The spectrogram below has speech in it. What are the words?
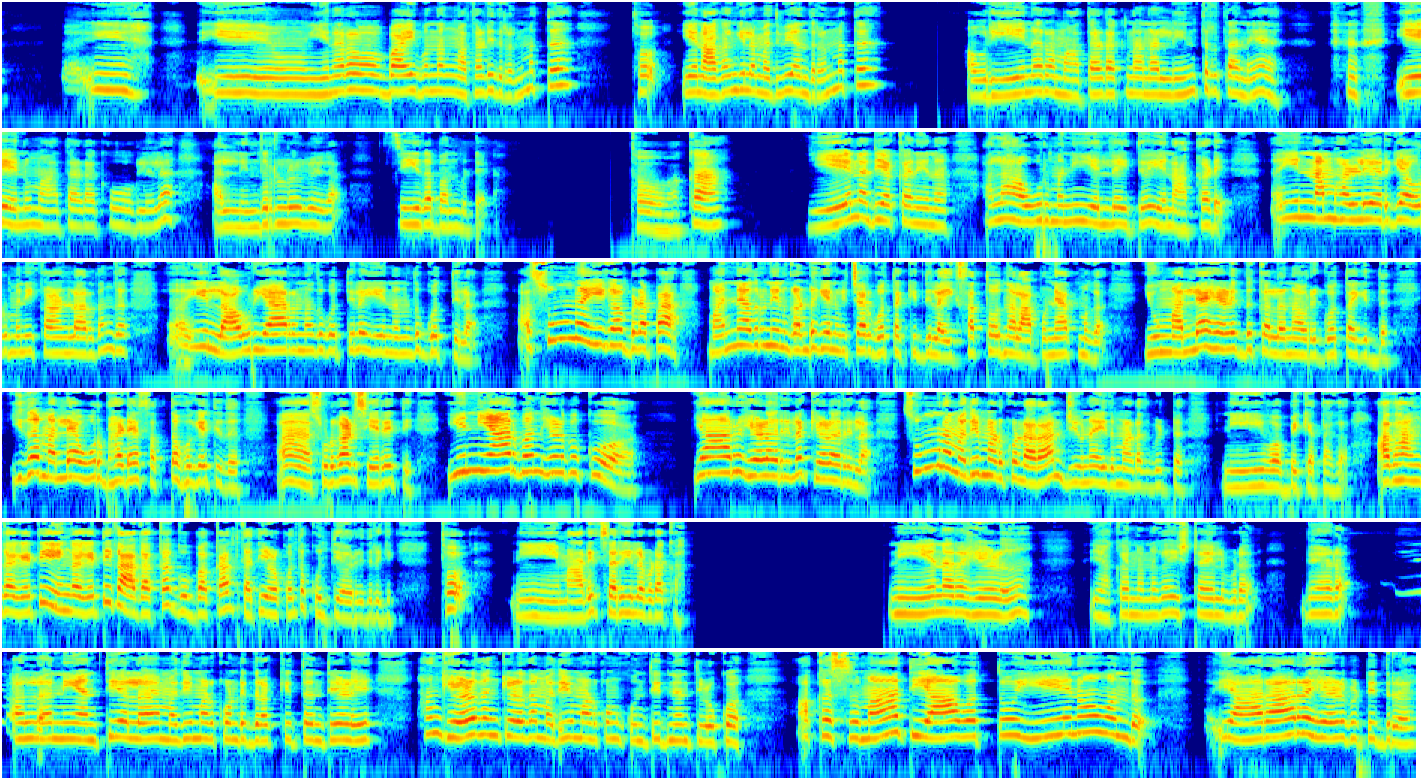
ಏನಾರ ಬಾಯಿಗೆ ಬಂದಂಗೆ ಮಾತಾಡಿದ್ರನ್ ಮತ್ತೆ? ಥೋ ಏನಾಗಂಗಿಲ್ಲ ಮದ್ವೆ ಅಂದ್ರನ್ ಮತ್ತೆ? ಅವ್ರು ಏನಾರ ಮಾತಾಡಕ್ಕೆ ನಾನು ಅಲ್ಲಿ ನಿಂತಿರ್ತಾನೆ? ಏನು ಮಾತಾಡೋಕ್ಕೂ ಹೋಗಲಿಲ್ಲ, ಅಲ್ಲಿ ನಿಂದಿರ್ಲಿಲ್ಲ. ಸೀದಾ ಬಂದ್ಬಿಟ್ಟೆ. ಥೋ, ಅಕ್ಕ. ಏನದಿ ಅಕ್ಕ ನೀನು? ಅಲ್ಲ, ಅವ್ರ ಮನೆ ಎಲ್ಲೈತೆ ಏನು ಆ ಕಡೆ? ಇನ್ನು ನಮ್ಮ ಹಳ್ಳಿಯವ್ರಿಗೆ ಅವ್ರ ಮನೆ ಕಾಣ್ಲಾರ್ದಂಗೆ ಇಲ್ಲ, ಅವ್ರು ಯಾರು ಅನ್ನೋದು ಗೊತ್ತಿಲ್ಲ, ಏನು ಅನ್ನೋದು ಗೊತ್ತಿಲ್ಲ. ಸುಮ್ಮನೆ ಈಗ ಬಿಡಪ್ಪ, ಮೊನ್ನೆ ಆದರೂ ನಿನ್ನ ಏನು ವಿಚಾರ ಗೊತ್ತಾಕಿದ್ದಿಲ್ಲ? ಈಗ ಸತ್ತೋದ್ನಲ್ಲ ಆ ಪುಣ್ಯಾತ್ಮಗ. ಇವ್ ಮಲ್ಲೆ ಹೇಳಿದ್ದಕ್ಕಲ್ಲ ನಾ ಅವ್ರಿಗೆ ಗೊತ್ತಾಗಿದ್ದ. ಈಗ ಮಲ್ಲೆ ಅವ್ರ ಭಾಡೆ ಸತ್ತ ಹೋಗೈತಿದ. ಹಾಂ ಸುಡ್ಗಾಡ್ ಸೇರೈತಿ. ಇನ್ನು ಯಾರು ಬಂದು ಹೇಳಬೇಕು? ಯಾರು ಹೇಳೋರಿಲ್ಲ, ಕೇಳೋರಿಲ್ಲ. ಸುಮ್ಮನೆ ಮದುವೆ ಮಾಡ್ಕೊಂಡು ಆರಾಮ್ ಜೀವನ ಇದು ಮಾಡೋದು ಬಿಟ್ಟು ನೀ ಒಬ್ಬಕ್ಕೆ ತಗ ಅದು ಹಂಗಾಗೈತಿ, ಹಿಂಗಾಗೈತಿ, ಕಾಗಕ್ಕ, ಗುಬ್ಬಕ್ಕ ಅಂತ ಕತಿ ಹೇಳ್ಕೊಂತ ಕುಂತಿ ಇದ್ರಿಗೆ. ಥೋ, ನೀ ಮಾಡಿದ ಸರಿ ಇಲ್ಲ ಬಿಡಕ್ಕ. ನೀ ಏನಾರ ಹೇಳು. ಯಾಕ ನನಗೆ ಇಷ್ಟ ಇಲ್ಲ ಬಿಡ. ಬೇಡ. ಅಲ್ಲ, ನೀ ಅಂತೀಯಲ್ಲ, ಮದುವೆ ಮಾಡ್ಕೊಂಡಿದ್ರೆ ಅಕ್ಕಿತ್ತಂತೇಳಿ ಹಂಗೆ ಹೇಳ್ದಂಗೆ ಕೇಳ್ದೆ ಮದುವೆ ಮಾಡ್ಕೊಂಡು ಕುಂತಿದ್ನಿ ಅಂತ ತಿಳ್ಕೊ. ಅಕಸ್ಮಾತ್ ಯಾವತ್ತೋ ಏನೋ ಒಂದು ಯಾರಾರ ಹೇಳಿಬಿಟ್ಟಿದ್ರೆ,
